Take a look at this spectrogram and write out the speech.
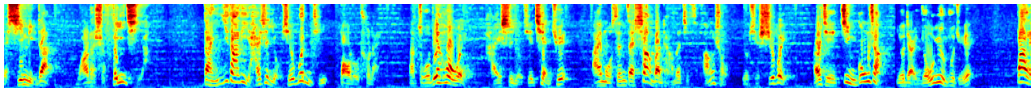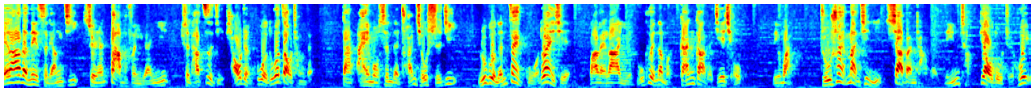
这心理战玩的是飞起啊，但意大利还是有些问题暴露出来。那左边后卫还是有些欠缺，埃莫森在上半场的几次防守有些失位，而且进攻上有点犹豫不决。巴雷拉的那次良机，虽然大部分原因是他自己调整过多造成的，但埃莫森的传球时机如果能再果断些，巴雷拉也不会那么尴尬的接球。另外，主帅曼奇尼下半场的临场调度指挥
